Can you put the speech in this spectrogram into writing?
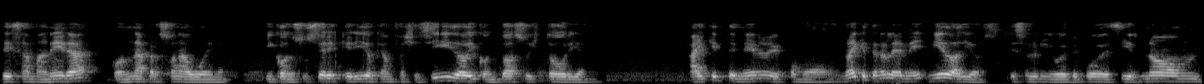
de esa manera con una persona buena y con sus seres queridos que han fallecido y con toda su historia hay que tener eh, como, no hay que tenerle miedo a Dios, eso es lo único que te puedo decir. No,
